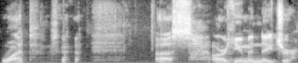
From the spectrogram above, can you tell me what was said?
what? Us, our human nature.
